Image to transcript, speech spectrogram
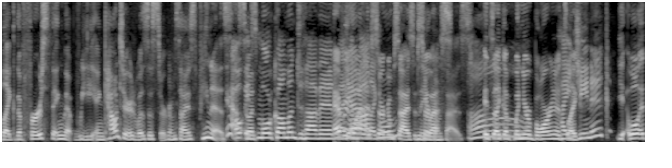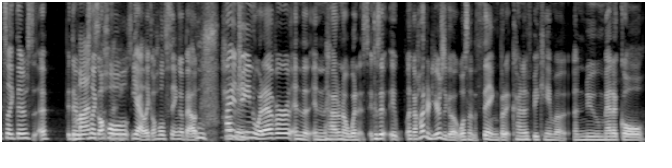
like the first thing that we encountered was a circumcised penis. Yeah, Oh, so it's more common to have it. Everyone like, is like, circumcised in the circumcised. U.S. It's like a, when you're born, it's hygienic. like yeah. Well, it's like there's a there was like a whole yeah like a whole thing about hygiene okay. whatever and the and I don't know when it's because it, it like hundred years ago it wasn't a thing but it kind of became a, a new medical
